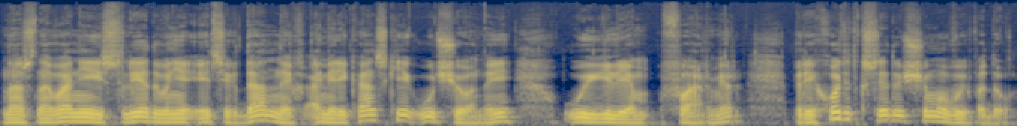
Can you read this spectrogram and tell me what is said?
На основании исследования этих данных американский ученый Уильям Фармер приходит к следующему выводу.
